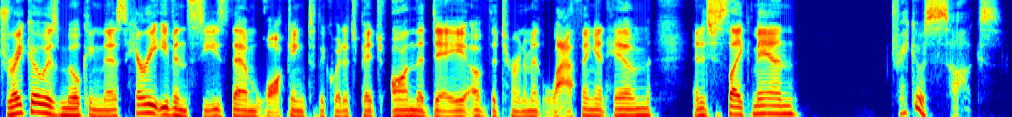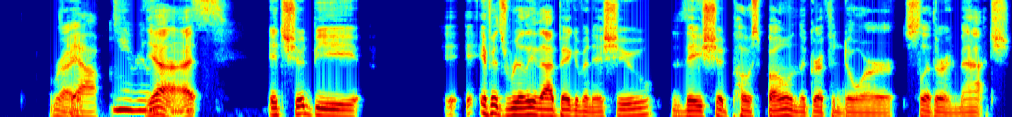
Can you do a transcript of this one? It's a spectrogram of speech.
Draco is milking this. Harry even sees them walking to the Quidditch pitch on the day of the tournament, laughing at him. And it's just like, man, Draco sucks. Right. Yeah. He really Yeah, I- does. It should be i- if it's really that big of an issue, they should postpone the Gryffindor Slytherin match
